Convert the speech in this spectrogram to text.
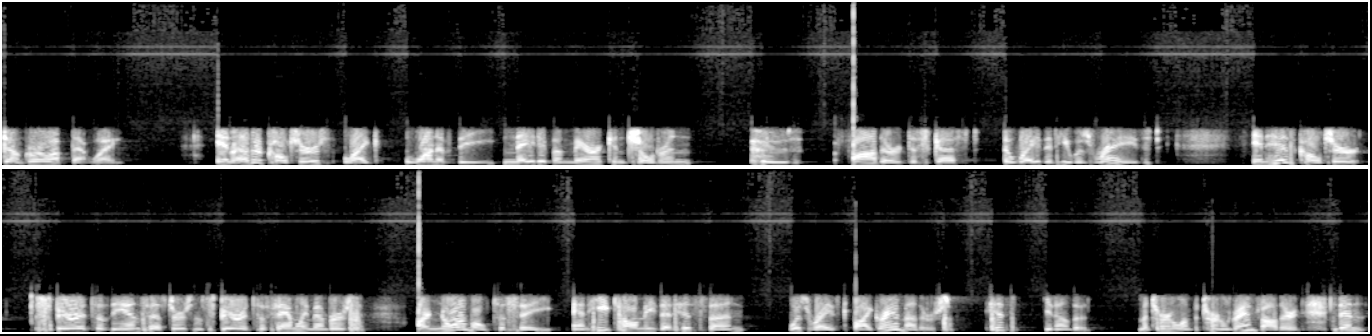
don't grow up that way. In Right. other cultures, like one of the Native American children whose father discussed the way that he was raised, in his culture, spirits of the ancestors and spirits of family members are normal to see. And he told me that his son was raised by grandmothers. His, you know, the maternal and paternal grandfather. Then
